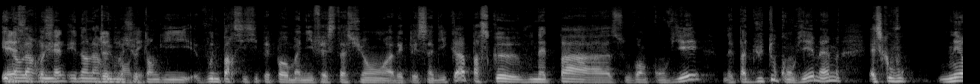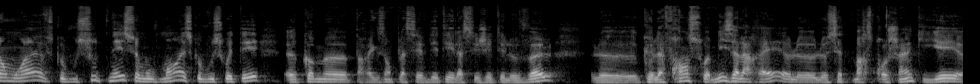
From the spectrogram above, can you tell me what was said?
et, et dans la, prochaine et dans la rue, Monsieur Tanguy, vous ne participez pas aux manifestations avec les syndicats parce que vous n'êtes pas souvent convié, vous n'êtes pas du tout convié même. Est-ce que vous Néanmoins, est-ce que vous soutenez ce mouvement? Est-ce que vous souhaitez, euh, comme euh, par exemple la CFDT et la CGT le veulent, que la France soit mise à l'arrêt le, 7 mars prochain, qui est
